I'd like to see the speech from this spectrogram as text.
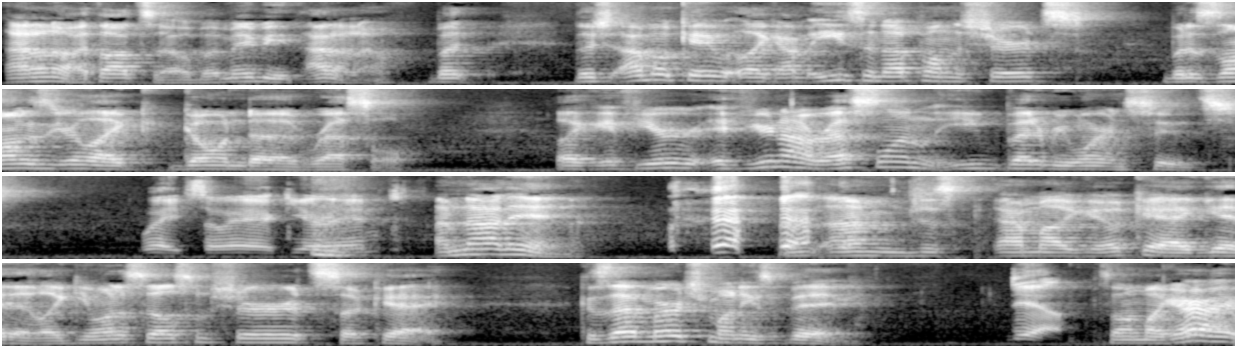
I don't know. I thought so, but maybe I don't know. But the sh- I'm okay with like I'm easing up on the shirts, but as long as you're like going to wrestle, like if you're if you're not wrestling, you better be wearing suits. Wait, so Eric, you're in? I'm not in. I'm, I'm just I'm like okay, I get it. Like you want to sell some shirts, okay, because that merch money's big. Yeah. So I'm like, all right,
